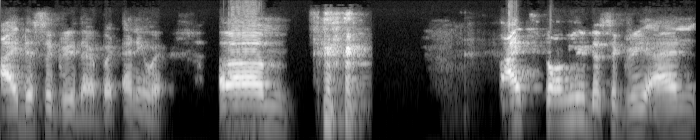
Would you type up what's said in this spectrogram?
I disagree there. But anyway, um, I strongly disagree, and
